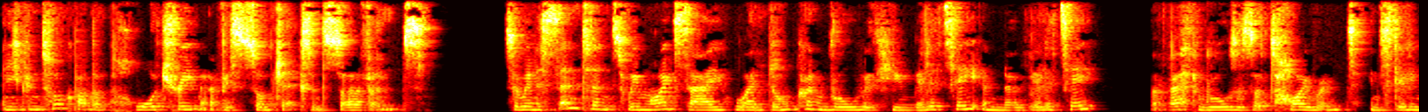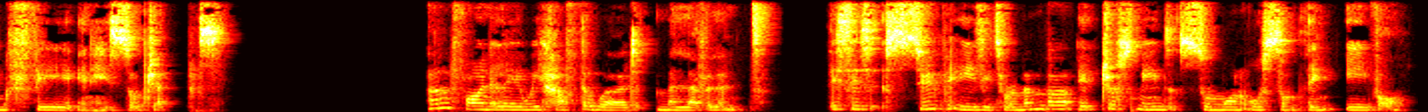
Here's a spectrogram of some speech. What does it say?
and you can talk about the poor treatment of his subjects and servants. So, in a sentence, we might say, where Duncan ruled with humility and nobility, Macbeth rules as a tyrant, instilling fear in his subjects. And finally, we have the word malevolent. This is super easy to remember, it just means someone or something evil.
